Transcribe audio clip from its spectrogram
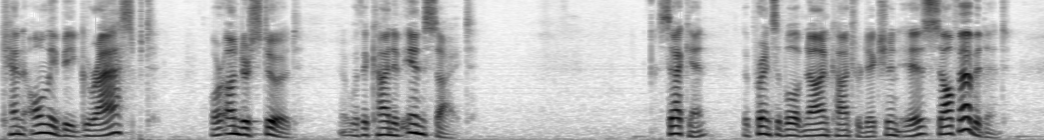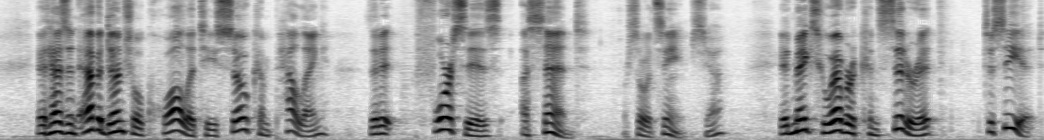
can only be grasped or understood with a kind of insight. Second, the principle of non contradiction is self evident. It has an evidential quality so compelling that it forces assent, or so it seems, yeah? It makes whoever consider it to see it.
